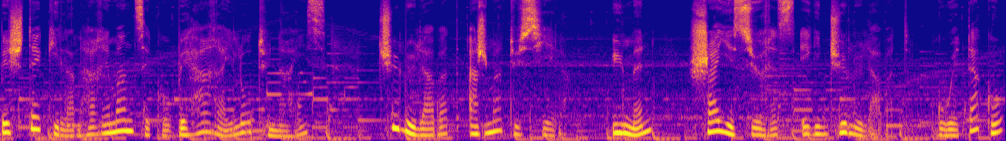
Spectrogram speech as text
bestekilan haremantzeko beharra ilotu nahiz, txulula bat asmatu ziela. Humen, sai ezurez egin txulula bat. Guetako,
